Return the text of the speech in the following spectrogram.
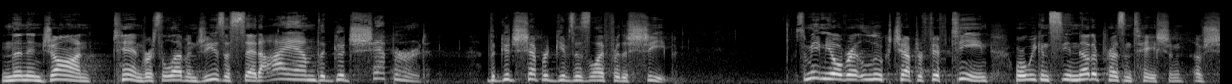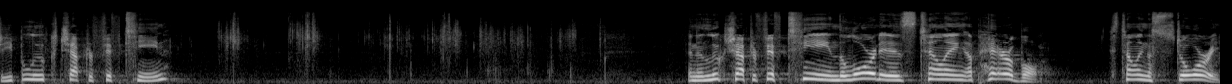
And then in John 10, verse 11, Jesus said, I am the good shepherd. The good shepherd gives his life for the sheep. So meet me over at Luke chapter 15, where we can see another presentation of sheep. Luke chapter 15. And in Luke chapter 15, the Lord is telling a parable, He's telling a story.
